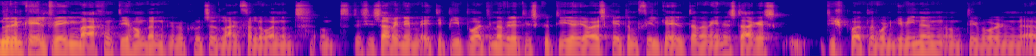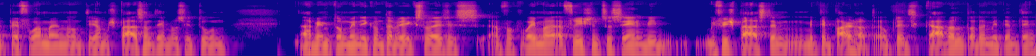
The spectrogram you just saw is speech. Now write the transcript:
nur dem Geld wegen machen, die haben dann über kurz oder lang verloren. Und, und das ist auch, wenn ich im ATP-Board immer wieder diskutiere, ja, es geht um viel Geld, aber am Ende des Tages, die Sportler wollen gewinnen und die wollen äh, performen und die haben Spaß an dem, was sie tun. auch dem Dominik unterwegs war, es ist einfach, war immer erfrischend zu sehen, wie, wie viel Spaß der mit dem Ball hat. Ob der jetzt gabelt oder mit dem, den,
